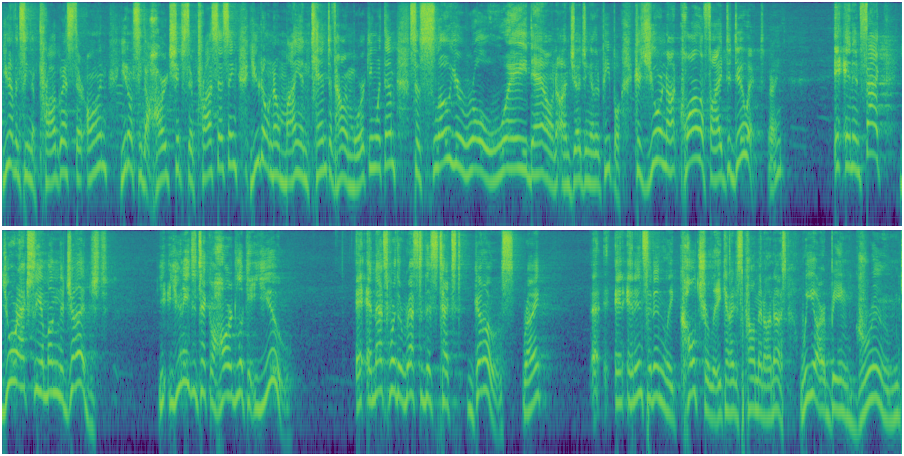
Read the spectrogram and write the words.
You haven't seen the progress they're on. You don't see the hardships they're processing. You don't know my intent of how I'm working with them. So slow your roll way down on judging other people because you're not qualified to do it, right? And in fact, you're actually among the judged. You need to take a hard look at you. And that's where the rest of this text goes, right? And, incidentally, culturally, can I just comment on us? We are being groomed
